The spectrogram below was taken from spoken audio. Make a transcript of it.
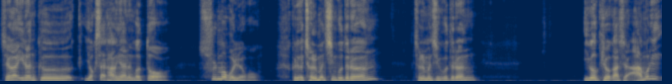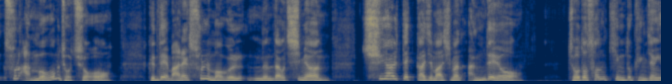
제가 이런 그 역사 강의하는 것도 술 먹으려고. 그리고 젊은 친구들은, 젊은 친구들은 이거 기억하세요. 아무리 술 안 먹으면 좋죠. 근데 만약 술 먹는다고 치면 취할 때까지 마시면 안 돼요. 저도 선킴도 굉장히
